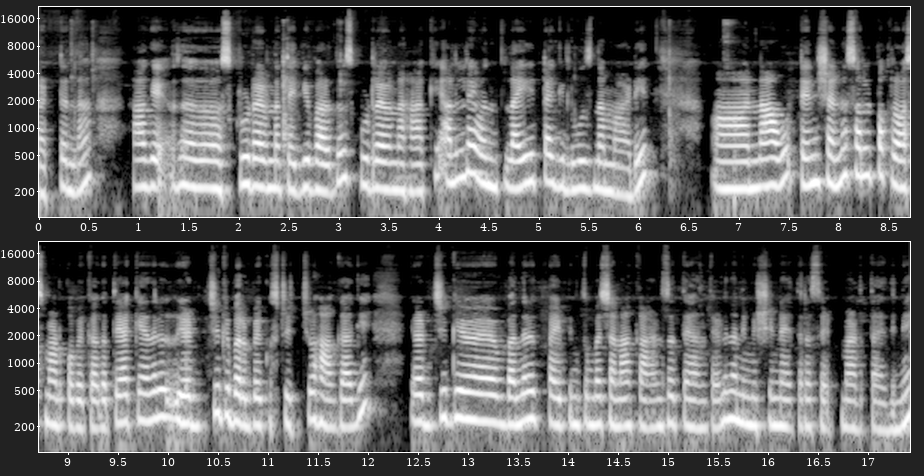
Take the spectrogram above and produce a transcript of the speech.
ನಟ್ಟನ್ನು ಹಾಗೆ ಸ್ಕ್ರೂ ಡ್ರೈವರ್ನ ತೆಗಿಬಾರ್ದು ಸ್ಕ್ರೂ ಡ್ರೈವರ್ನ ಹಾಕಿ, ಅಲ್ಲೇ ಒಂದು ಲೈಟಾಗಿ ಲೂಸ್ನ ಮಾಡಿ ನಾವು ಟೆನ್ಷನ್ನ ಸ್ವಲ್ಪ ಕ್ರಾಸ್ ಮಾಡ್ಕೋಬೇಕಾಗತ್ತೆ. ಯಾಕೆ ಅಂದರೆ ಎಡ್ಜಿಗೆ ಬರಬೇಕು ಸ್ಟಿಚ್ಚು ಹಾಗಾಗಿ ಎಡ್ಜಿಗೆ ಬಂದರೆ ಪೈಪಿಂಗ್ ತುಂಬ ಚೆನ್ನಾಗಿ ಕಾಣಿಸುತ್ತೆ ಅಂತೇಳಿ ನಾನು ಈ ಮಿಷಿನ್ನ ಈ ಥರ ಸೆಟ್ ಮಾಡ್ತಾ ಇದ್ದೀನಿ.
